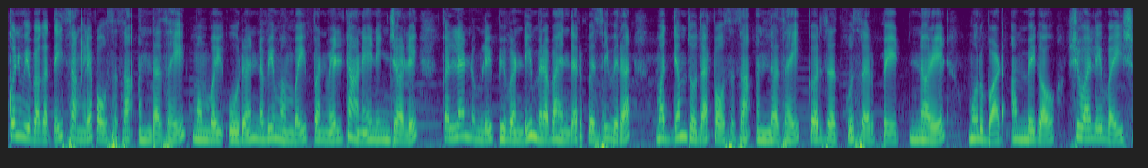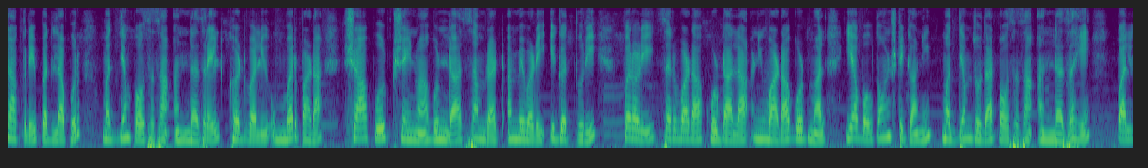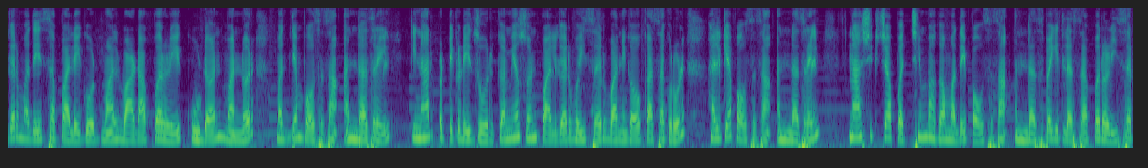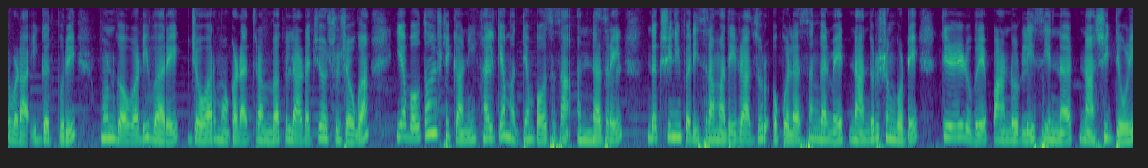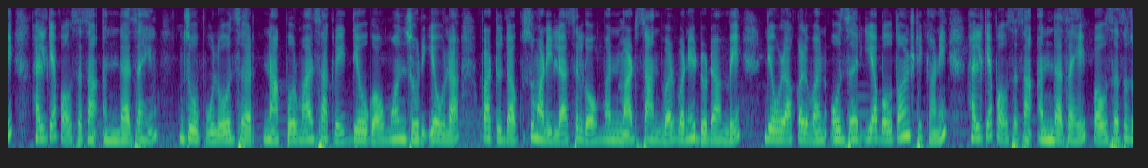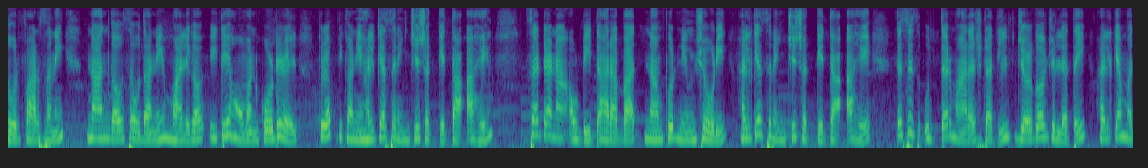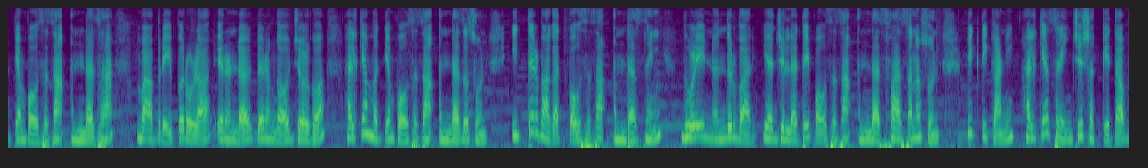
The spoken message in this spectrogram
कोकण विभागातही चांगल्या पावसाचा अंदाज आहे. मुंबई उरण नवी मुंबई पनवेल ठाणे निंजाले कल्याण डुमली भिवंडी मिरा भाईंदर पसे विरार मध्यम जोरदार पावसाचा अंदाज आहे. कर्जत कुसर पेठ नरेल मुरबाड आंबेगाव शिवालेबाई शाकरे बदलापूर मध्यम पावसाचा अंदाज राहील. खडवाली उंबरपाडा शहापूर क्षेणवा गुंडा सम्राट आंबेवाडी इगतपुरी परळी सरवाडा खोडाला आणि वाडा गोडमाल या बहुतांश ठिकाणी मध्यम जोरदार पावसाचा अंदाज आहे. पालघरमध्ये सपाले गोडमाल वाडा परळी कुडण मन्नोर मध्यम पावसाचा अंदाज राहील. किनारपट्टीकडे जोर कमी असून पालघर वैसर वाणेगाव कासाकरोड हलक्या पावसाचा अंदाज राहील. नाशिकच्या पश्चिम भागामध्ये पावसाचा अंदाज बघितला असता परळी सरवडा इगतपुरी मुंडगाव वाडीवारे जव्हार मोकाडा त्र्यंबक लाडाची अश्रुचौगा या बहुतांश ठिकाणी हलक्या मध्यम पावसाचा अंदाज राहील. दक्षिणी परिसरामध्ये राजूर अकोला संगमेर नांदूर शिंगोटे तिरडे डुबरे पांडुर्ली सिन्नर नाशिक देवळी हलक्या पावसाचा अंदाज आहे. जोपूल ओझर नागपूर मालसाखरे देवगाव मंजूर येवला पाटुदा कुसुमाडी लासलगाव मनमाड चांदवड वणी डोडांबे देवळा कळवण ओझर या बहुतांश ठिकाणी हलक्या हलक्या पावसाचा अंदाज आहे. पावसाचा जोर फारसा नाही. नांदगाव सौदाने मालेगाव इथे हवामान कोरडे राहील. तुरळक ठिकाणी हलक्या सरींची शक्यता आहे. सटाणा औटी ताराबाद नागपूर निमशेवडी हलक्या सरींची शक्यता आहे. तसेच उत्तर महाराष्ट्रातील जळगाव जिल्ह्यातही हलक्या मध्यम पावसाचा अंदाज हा. बाबरे परोळा एरंडल दरंगाव जळगाव हलक्या मध्यम पावसाचा अंदाज असून इतर भागात पावसाचा अंदाज नाही. धुळे नंदुरबार या जिल्ह्यातही पावसाचा अंदाज फारसा नसून ठिकठिकाणी हलक्या सरींची शक्यता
